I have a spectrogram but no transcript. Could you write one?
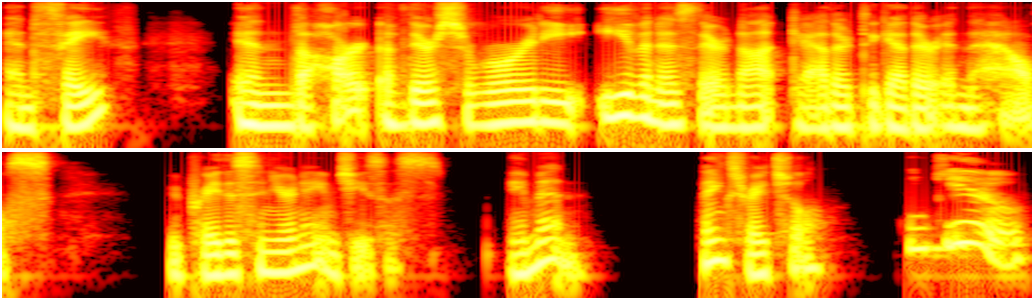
and faith in the heart of their sorority, even as they're not gathered together in the house. We pray this in your name, Jesus. Amen. Thanks, Rachel. Thank you.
